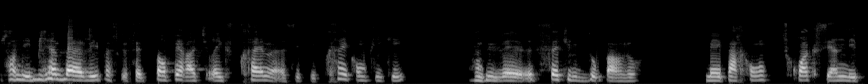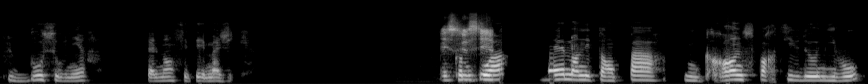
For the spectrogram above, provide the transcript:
j'en ai bien bavé parce que cette température extrême, c'était très compliqué. On buvait 7 litres d'eau par jour. Mais par contre, je crois que c'est un de mes plus beaux souvenirs, tellement c'était magique. Est-ce Comme que c'est même en n'étant pas une grande sportive de haut niveau,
